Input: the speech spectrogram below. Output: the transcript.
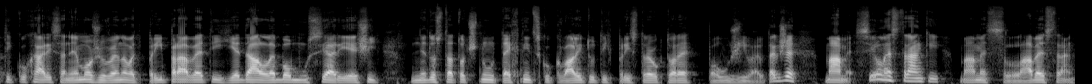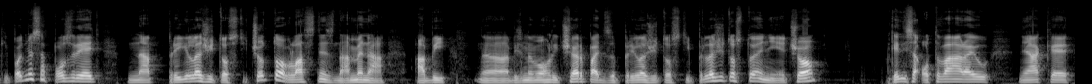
tí kuchári sa nemôžu venovať príprave tých jedál, lebo musia riešiť nedostatočnú technickú kvalitu tých prístrojov, ktoré používajú. Takže máme silné stránky, máme slabé stránky. Poďme sa pozrieť na príležitosti. Čo to vlastne znamená, aby, e, aby sme mohli čerpať z príležitosti? Príležitosť to je niečo, kedy sa otvárajú nejaké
